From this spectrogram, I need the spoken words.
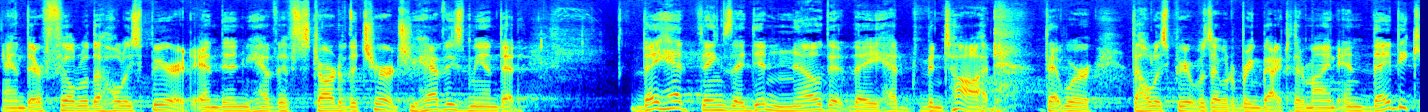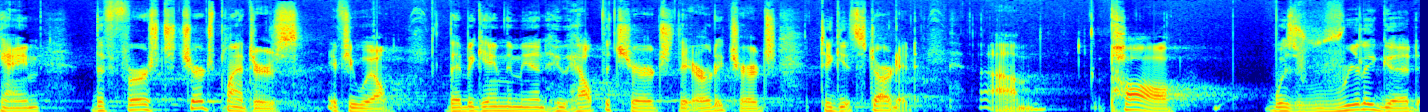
and they're filled with the Holy Spirit, and then you have the start of the church, you have these men that they had things they didn't know that they had been taught that were the Holy Spirit was able to bring back to their mind, and they became the first church planters, if you will. They became the men who helped the church, the early church, to get started. Um, Paul was really good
